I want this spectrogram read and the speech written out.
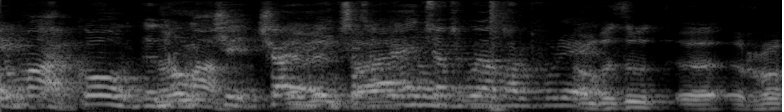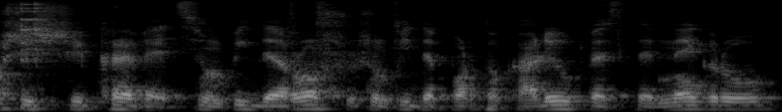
Normal. de acord, de Normal. orice, ce ai aici, Eventual. Ce ai ai aici, aici, pui în farfurie. Am văzut uh, roșii și creveți, un pic de roșu și un pic de portocaliu peste negru.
